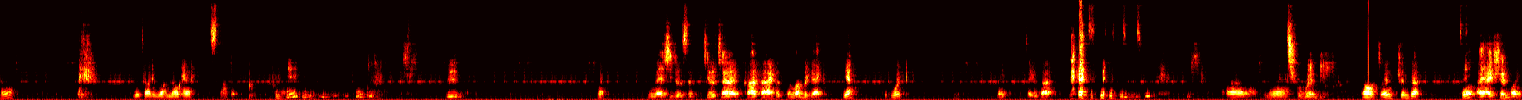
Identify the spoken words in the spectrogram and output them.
Oh. We're talking about no hair. Stop it. What? And then she was she was trying to clap back with the lumberjack. Yeah, good work. Hey, take a thought. oh, man. Oh, trim. Oh, Jordan trimmed up. Well, I, I trimmed like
